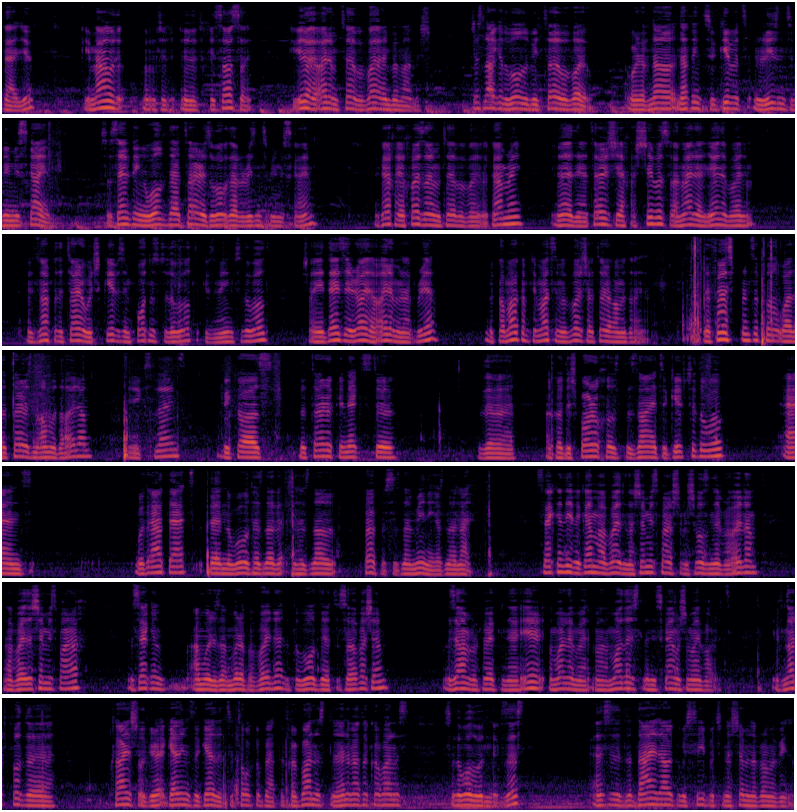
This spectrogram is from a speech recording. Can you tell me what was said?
value. Just like the world would be Torah it would have no, nothing to give it a reason to be miskayim. So same thing, a world without Torah is a world without a reason to be miskayim. It's not for the Torah which gives importance to the world, gives meaning to the world. The first principle why the Torah is an Amud Ayram, he explains, because the Torah connects to the HaKadosh Baruch Hu's desire to give to the world, and without that, then the world has no has no purpose, has no meaning, has no life. Secondly, the Gam Avoid Hashem Yisparach Shebeshvil Nevra Olam, Avoid Hashem Yisparach. The second Amud is Amud of Avodah, that the world there to serve Hashem. If not for the Klal gathering together to talk about the Korbanos, to learn about the Korbanos, so the world wouldn't exist. And this is the dialogue we see between Hashem and Avram Avinu.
